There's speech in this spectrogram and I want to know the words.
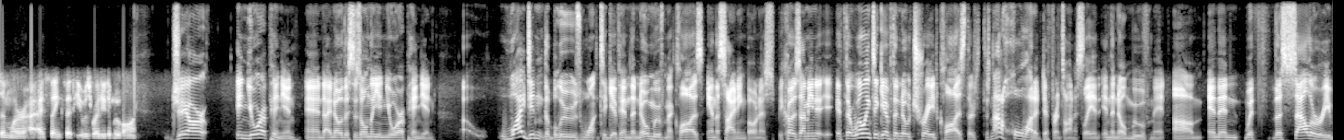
similar, I, I think that he was ready to move on. Jr in your opinion, and I know this is only in your opinion, uh, why didn't the Blues want to give him the no movement clause and the signing bonus? Because I mean, if they're willing to give the no trade clause, there's there's not a whole lot of difference, honestly, in, in the no movement. Um, and then with the salary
